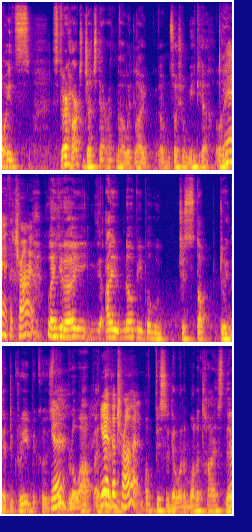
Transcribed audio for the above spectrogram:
now it's it's very hard to judge that right now with like um, social media. Like, yeah, that's right. like you know, I know people who just stop doing their degree because Yeah. they blow up. And Yeah, that's right. Obviously, they want to monetize their.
